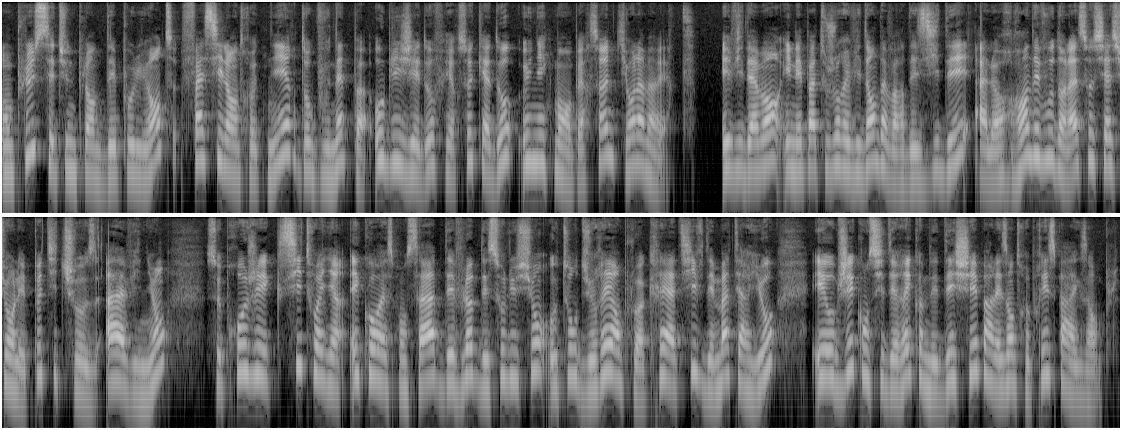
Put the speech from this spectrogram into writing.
En plus, c'est une plante dépolluante, facile à entretenir, donc vous n'êtes pas obligé d'offrir ce cadeau uniquement aux personnes qui ont la main verte. Évidemment, il n'est pas toujours évident d'avoir des idées, alors rendez-vous dans l'association Les Petites Choses à Avignon. Ce projet citoyen éco-responsable développe des solutions autour du réemploi créatif des matériaux et objets considérés comme des déchets par les entreprises par exemple.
